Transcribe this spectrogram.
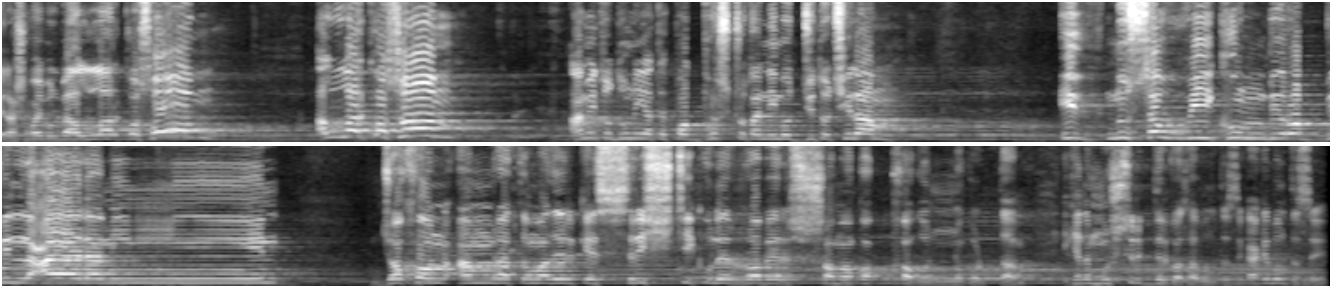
এরা সবাই বলবে, আল্লাহর কসম আল্লাহর কসম। আমি তো দুনিয়াতে পদভ্রষ্টতা নিমজ্জিত ছিলাম। যখন আমরা তোমাদেরকে সৃষ্টিকুলের রবের সমকক্ষ গণ্য করতাম। এখানে মুশরিকদের কথা বলতেছে। কাকে বলতেছে?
